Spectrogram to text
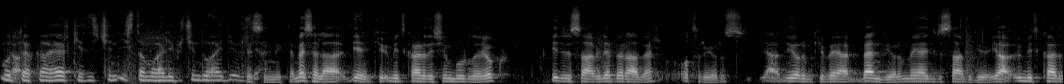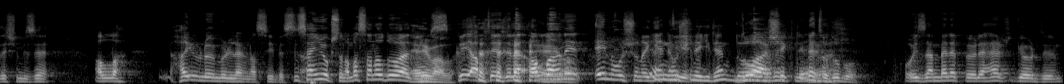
mutlaka herkes için, İslam alemi için dua ediyoruz. yani. kesinlikle. Mesela diyelim ki Ümit kardeşim burada yok. İdris abiyle beraber oturuyoruz. Ya diyorum ki veya ben diyorum veya İdris abi diyor. Ya Ümit kardeşimize Allah hayırlı ömürler nasip etsin. Sen yoksun ama sana dua ediyoruz. Eyvallah. Gıyapta edilen Allah'ın en, hoşuna gittiği En hoşuna giden dua şekli, biri. metodu bu. O yüzden ben hep böyle her gördüğüm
